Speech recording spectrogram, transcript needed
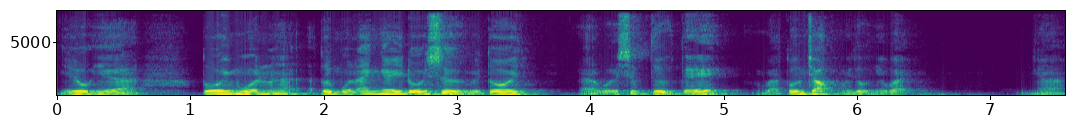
Ví dụ như là tôi muốn tôi muốn anh ấy đối xử với tôi à, với sự tử tế và tôn trọng ví dụ như vậy. À,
